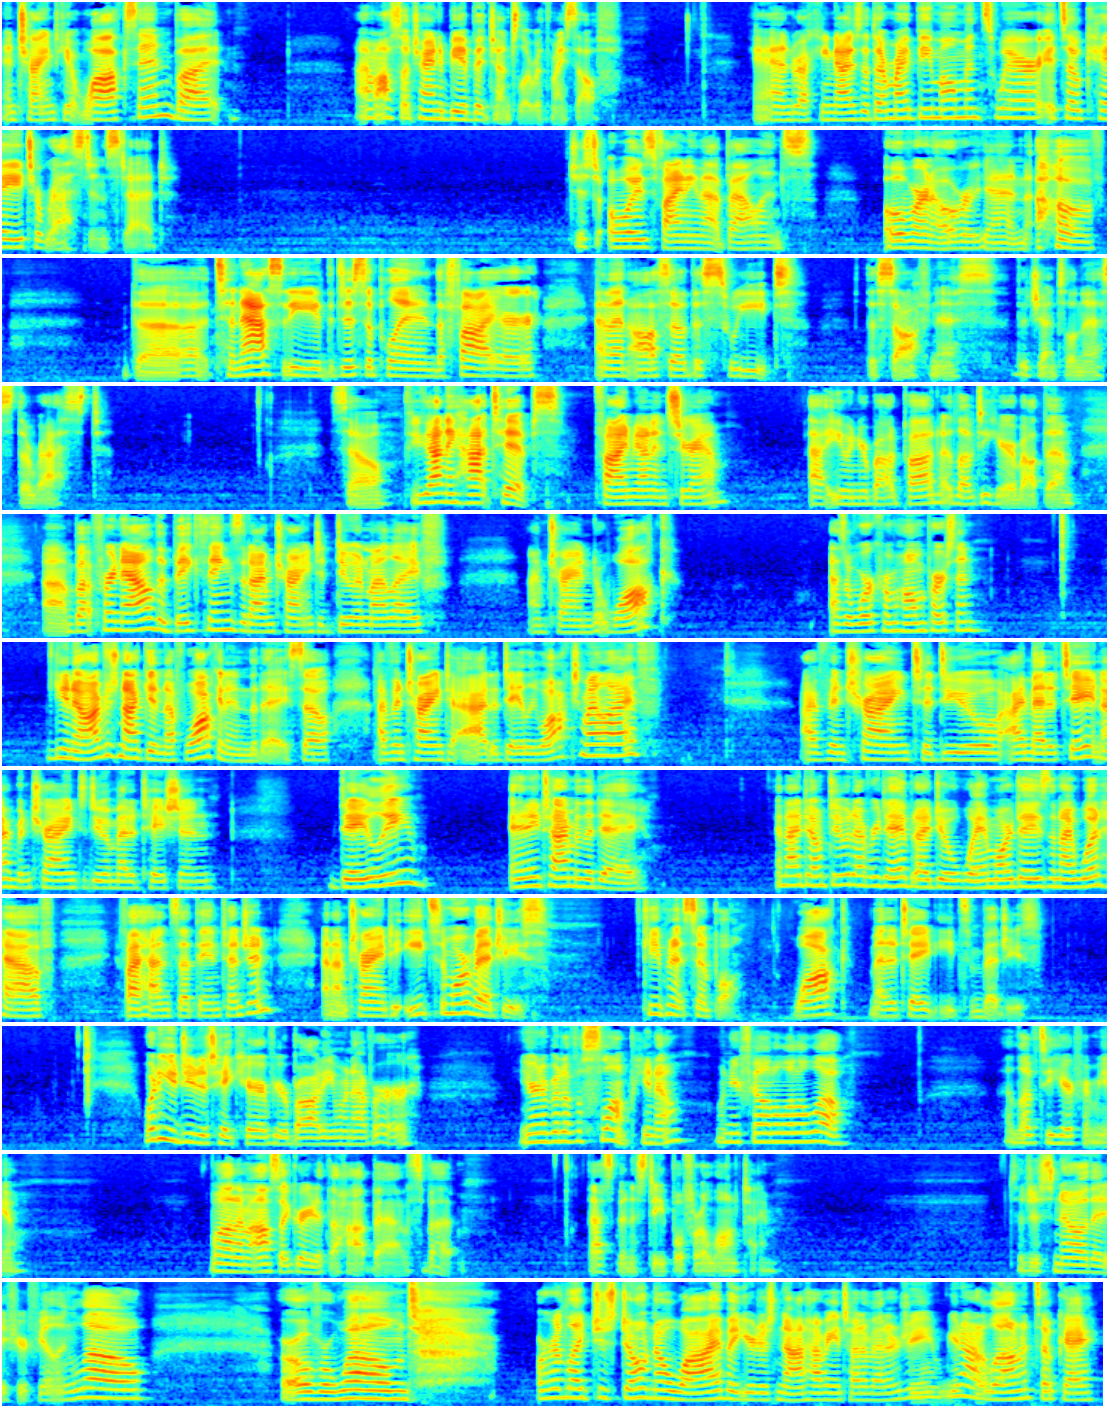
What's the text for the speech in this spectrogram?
and trying to get walks in but i'm also trying to be a bit gentler with myself and recognize that there might be moments where it's okay to rest instead. Just always finding that balance over and over again of the tenacity, the discipline, the fire, and then also the sweet, the softness, the gentleness, the rest. So, if you got any hot tips, find me on Instagram at you and your bod pod. I'd love to hear about them. Um, but for now, the big things that I'm trying to do in my life, I'm trying to walk as a work from home person. You know, I'm just not getting enough walking in the day. So I've been trying to add a daily walk to my life. I've been trying to do, I meditate, and I've been trying to do a meditation daily, any time of the day. And I don't do it every day, but I do it way more days than I would have if I hadn't set the intention. And I'm trying to eat some more veggies. Keeping it simple. Walk, meditate, eat some veggies. What do you do to take care of your body whenever you're in a bit of a slump, you know? When you're feeling a little low? I'd love to hear from you. Well, and I'm also great at the hot baths, but that's been a staple for a long time. So just know that if you're feeling low or overwhelmed or like just don't know why, but you're just not having a ton of energy, you're not alone. It's okay.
